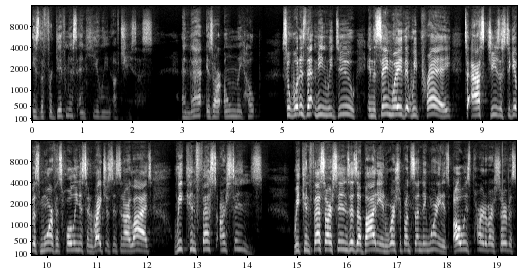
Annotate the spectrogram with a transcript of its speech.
is the forgiveness and healing of Jesus. And that is our only hope. So, what does that mean we do? In the same way that we pray to ask Jesus to give us more of his holiness and righteousness in our lives, we confess our sins. We confess our sins as a body and worship on Sunday morning. It's always part of our service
